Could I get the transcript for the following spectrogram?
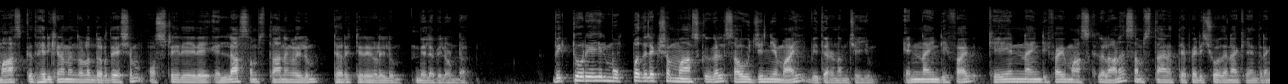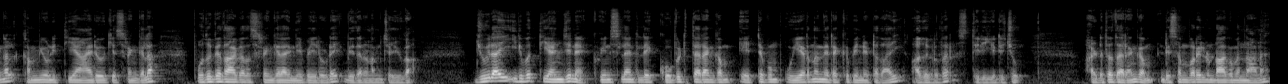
മാസ്ക് ധരിക്കണമെന്നുള്ള നിർദ്ദേശം ഓസ്ട്രേലിയയിലെ എല്ലാ സംസ്ഥാനങ്ങളിലും ടെറിറ്ററികളിലും നിലവിലുണ്ട്. വിക്ടോറിയയിൽ മുപ്പത് ലക്ഷം മാസ്കുകൾ സൗജന്യമായി വിതരണം ചെയ്യും. N ninety five K N ninety five മാസ്കുകളാണ് സംസ്ഥാനത്തെ പരിശോധനാ കേന്ദ്രങ്ങൾ കമ്മ്യൂണിറ്റി ആരോഗ്യ ശൃംഖല പൊതുഗതാഗത ശൃംഖല എന്നിവയിലൂടെ വിതരണം ചെയ്യുക. ജൂലൈ ഇരുപത്തിയഞ്ചിന് ക്വീൻസ്ലാൻഡിലെ കോവിഡ് തരംഗം ഏറ്റവും ഉയർന്ന നിരക്ക് പിന്നിട്ടതായി അധികൃതർ സ്ഥിരീകരിച്ചു. അടുത്ത തരംഗം ഡിസംബറിൽ ഉണ്ടാകുമെന്നാണ്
